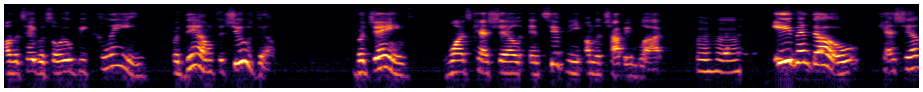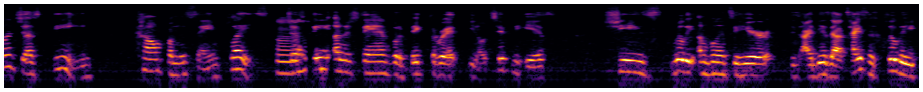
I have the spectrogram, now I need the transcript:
on the table. So it would be clean for them to choose them. But James wants Cashel and Tiffany on the chopping block. Mm-hmm. Even though Cashel and Justine come from the same place. Mhm. Justine understands what a big threat, you know, Tiffany is. She's really unwilling to hear these ideas out. Tyson's clearly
